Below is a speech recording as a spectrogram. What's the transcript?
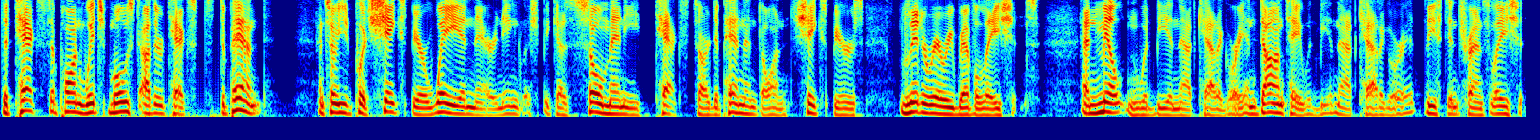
the texts upon which most other texts depend. And so you'd put Shakespeare way in there in English because so many texts are dependent on Shakespeare's literary revelations. And Milton would be in that category, and Dante would be in that category, at least in translation.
